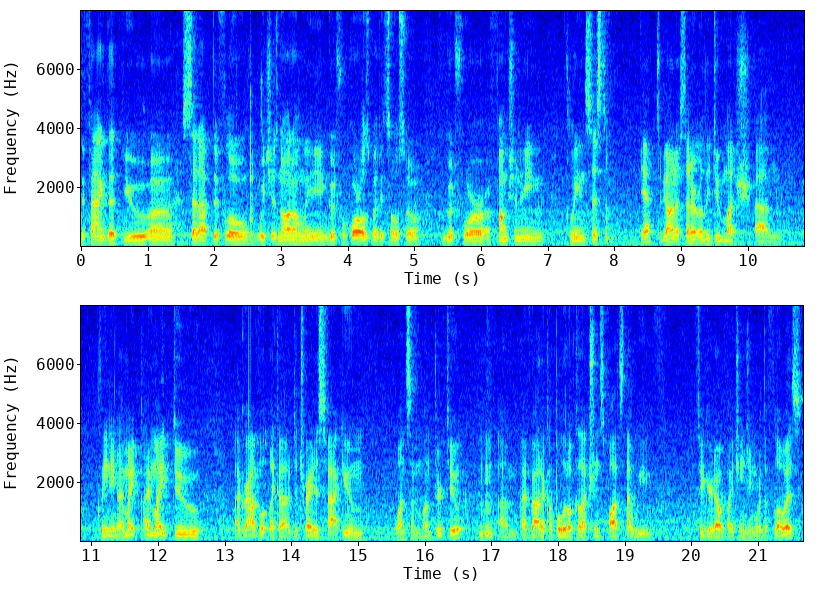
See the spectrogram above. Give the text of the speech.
the fact that you uh, set up the flow, which is not only good for corals, but it's also good for a functioning, clean system. Yeah, to be honest, I don't really do much um, cleaning. I might I might do a gravel like a detritus vacuum once a month or 2 Um, I've got a couple little collection spots that we've figured out by changing where the flow is.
